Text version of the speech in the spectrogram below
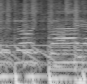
is on fire.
